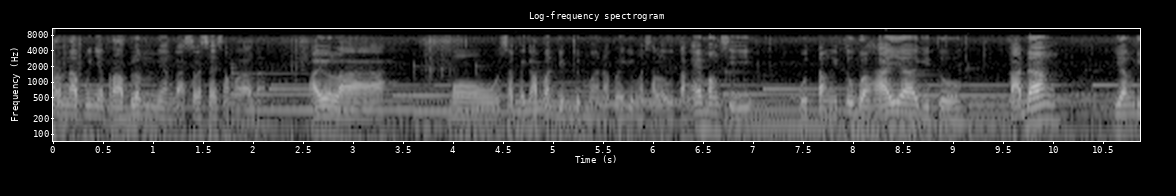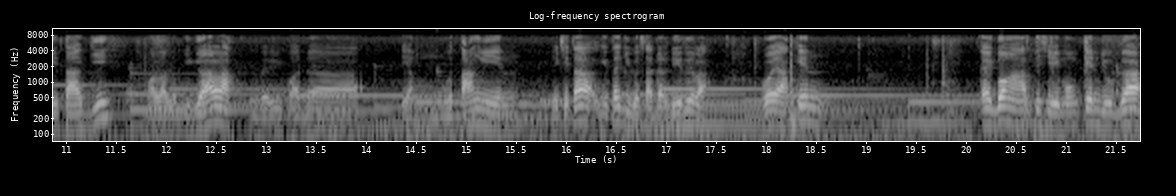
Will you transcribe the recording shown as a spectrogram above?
pernah punya problem yang nggak selesai sama Lana. Ayolah mau sampai kapan diem deman apalagi masalah utang. Emang sih utang itu bahaya gitu. Kadang yang ditagih malah lebih galak daripada yang ngutangin. Ya kita kita juga sadar diri lah. Gue yakin eh gue nggak ngerti sih mungkin juga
